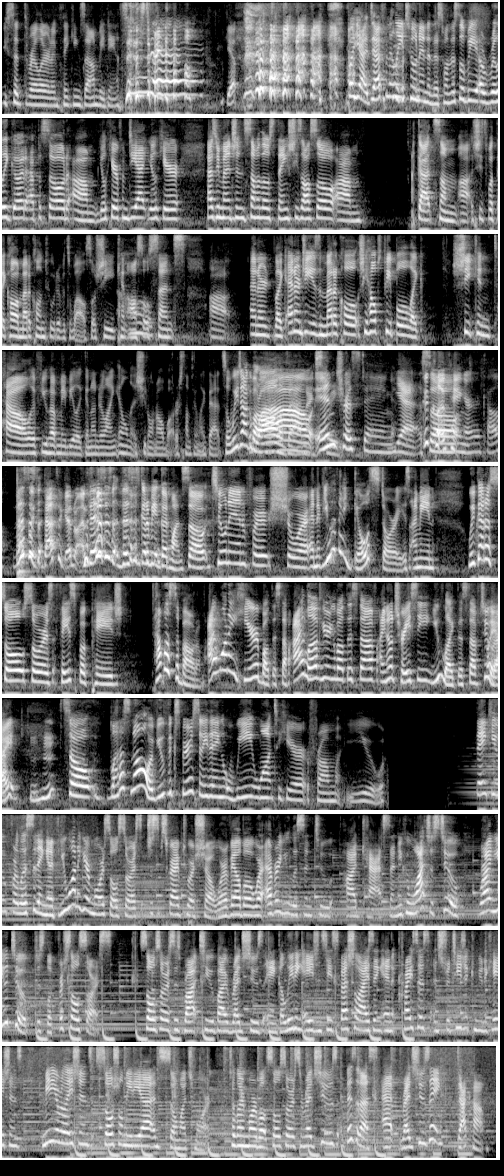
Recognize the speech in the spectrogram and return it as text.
you said thriller and i'm thinking zombie dances right now Yep. but yeah definitely tune into this one this will be a really good episode um, you'll hear from diet you'll hear as we mentioned some of those things she's also um, got some uh, she's what they call a medical intuitive as well so she can also Oh. sense uh, ener- like energies and medical she helps people like she can tell if you have maybe like an underlying illness you don't know about or something like that so we talk about all of that next week. interesting. yeah Good so cliffhanger, Cal. This is that's a good one. this is this is going to be a good one. So tune in for sure. And if you have any ghost stories, I mean, we've got a Soul Source Facebook page. Tell us about them. I want to hear about this stuff. I love hearing about this stuff. I know Tracy, you like this stuff too, Oh, yeah. right? Mm-hmm. So let us know if you've experienced anything. We want to hear from you. Thank you for listening. And if you want to hear more Soul Source, just subscribe to our show. We're available wherever you listen to podcasts. And you can watch us too. We're on YouTube. Just look for Soul Source. Soul Source is brought to you by Red Shoes Inc., a leading agency specializing in crisis and strategic communications, media relations, social media, and so much more. To learn more about Soul Source and Red Shoes, visit us at redshoesinc.com.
